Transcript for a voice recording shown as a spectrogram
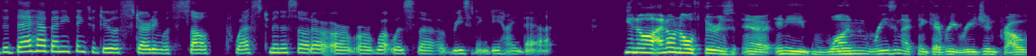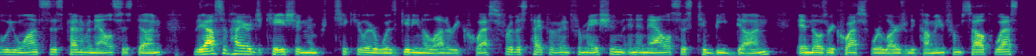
did that have anything to do with starting with Southwest Minnesota, or or what was the reasoning behind that? You know, I don't know if there's uh, any one reason. I think every region probably wants this kind of analysis done. The Office of Higher Education, in particular, was getting a lot of requests for this type of information and analysis to be done. And those requests were largely coming from Southwest.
